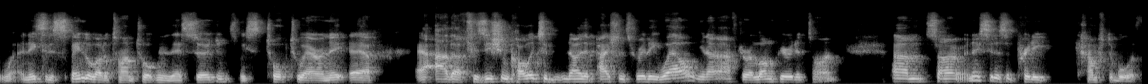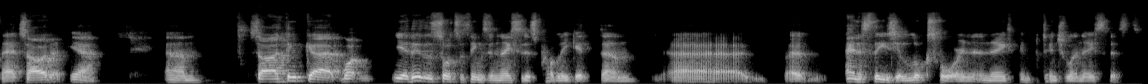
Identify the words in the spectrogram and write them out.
Anaesthetists spend a lot of time talking to their surgeons. We talk to our, our, our other physician colleagues who know their patients really well. You know, after a long period of time. Um, so anaesthetists are pretty comfortable with that. So yeah, um, so I think uh, what yeah they're the sorts of things anaesthetists probably get um, uh, anaesthesia looks for in, in, in potential anaesthetists.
